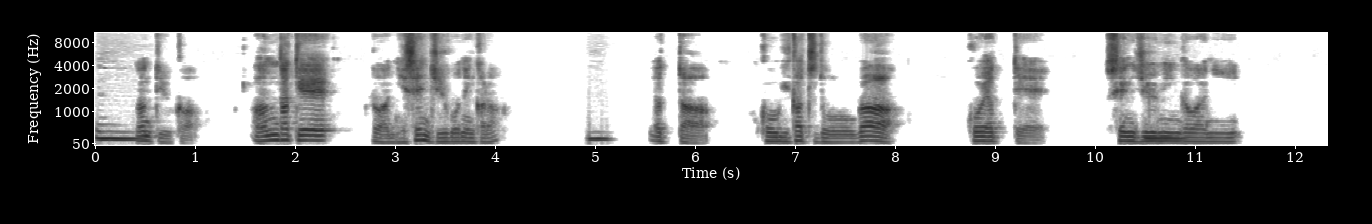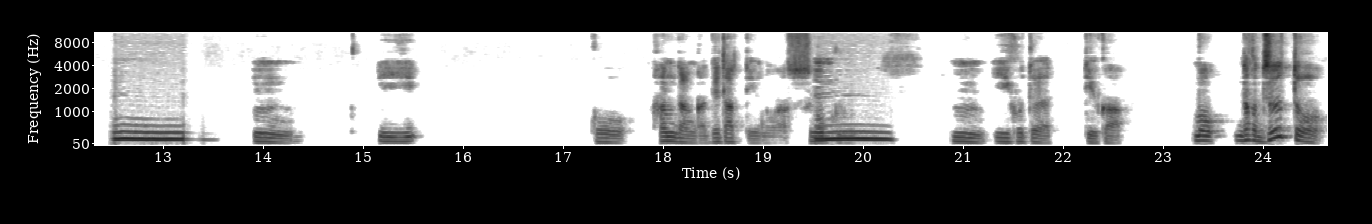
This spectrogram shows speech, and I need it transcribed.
うん。なんていうか、あんだけ、だから2015年からうん。やった抗議活動が、こうやって先住民側に、うん。うん、いい、こう、判断が出たっていうのはすごく、うん、いいことやっていうか、もう、なんかずっと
